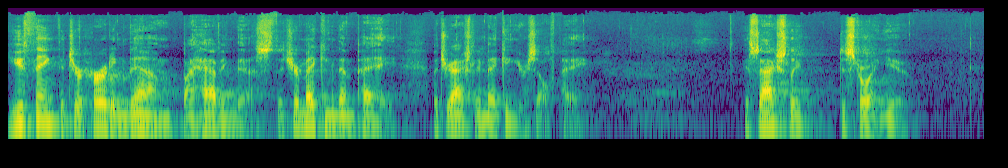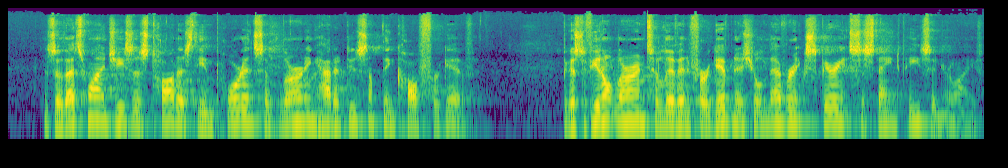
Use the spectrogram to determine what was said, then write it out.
You think that you're hurting them by having this, that you're making them pay, but you're actually making yourself pay. It's actually destroying you. And so that's why Jesus taught us the importance of learning how to do something called forgive. Because if you don't learn to live in forgiveness, you'll never experience sustained peace in your life.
